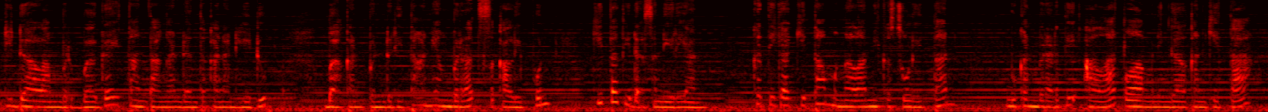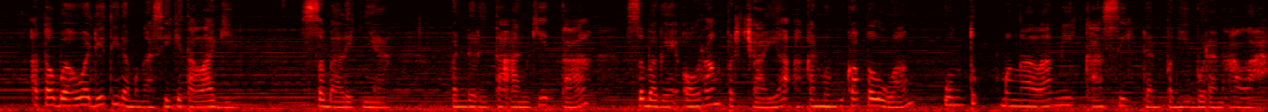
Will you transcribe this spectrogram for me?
di dalam berbagai tantangan dan tekanan hidup, bahkan penderitaan yang berat sekalipun, kita tidak sendirian. Ketika kita mengalami kesulitan, bukan berarti Allah telah meninggalkan kita atau bahwa Dia tidak mengasihi kita lagi. Sebaliknya, penderitaan kita sebagai orang percaya akan membuka peluang untuk mengalami kasih dan penghiburan Allah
